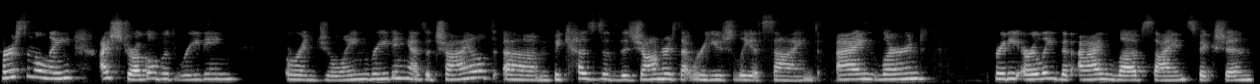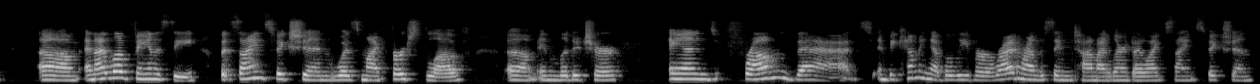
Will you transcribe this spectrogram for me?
personally, I struggled with reading or enjoying reading as a child um, because of the genres that were usually assigned. I learned pretty early that I love science fiction um, and I love fantasy, but science fiction was my first love um, in literature. And from that, and becoming a believer right around the same time I learned I liked science fiction,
